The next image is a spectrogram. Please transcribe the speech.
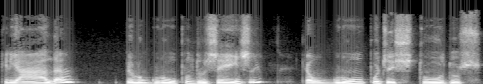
criada pelo grupo do Genge, que é o grupo de estudos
